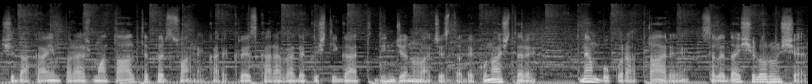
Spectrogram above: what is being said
Și dacă ai în preajma ta alte persoane care crezi că ar avea de câștigat din genul acesta de cunoaștere, ne-am bucurat tare să le dai și lor un share.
